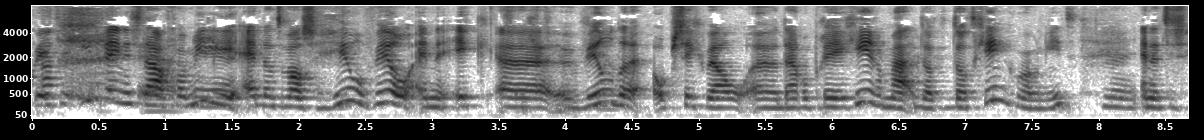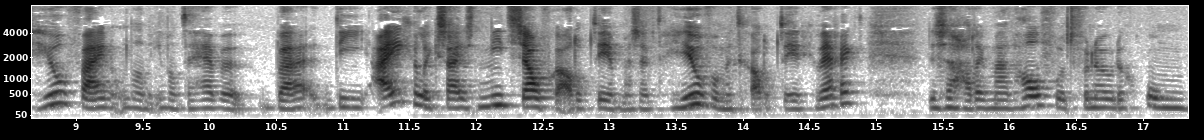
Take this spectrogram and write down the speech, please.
Weet je, iedereen is daar familie. En dat was heel veel. En ik eh, wilde op zich wel eh, daarop reageren, maar dat, dat ging gewoon niet. Nee. En het is heel fijn om dan iemand te hebben die eigenlijk, zij is niet zelf geadopteerd, maar ze heeft heel veel met geadopteerden gewerkt. Dus daar had ik maar een half woord voor nodig om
